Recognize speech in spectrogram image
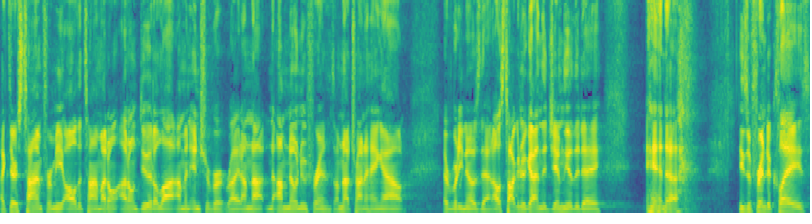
Like there's time for me all the time. I don't I don't do it a lot. I'm an introvert, right? I'm not I'm no new friends. I'm not trying to hang out. Everybody knows that. I was talking to a guy in the gym the other day, and uh, he's a friend of Clay's,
